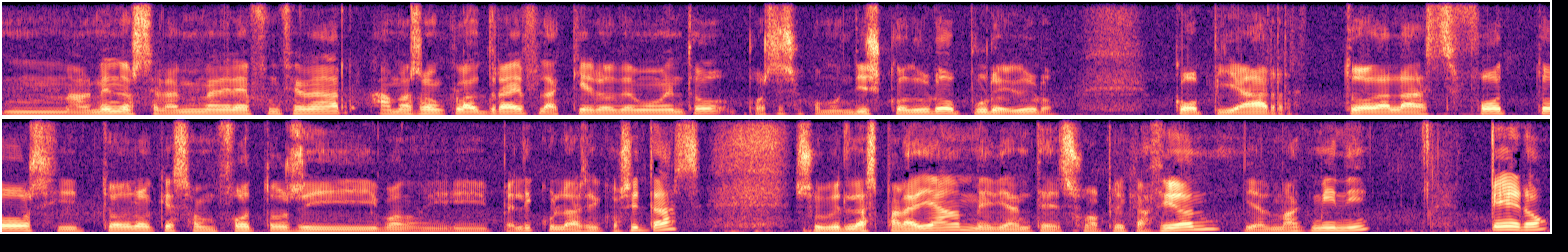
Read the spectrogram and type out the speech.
Mm, al menos será mi manera de funcionar, Amazon Cloud Drive la quiero de momento, pues eso, como un disco duro puro y duro. Copiar todas las fotos y todo lo que son fotos y, bueno, y películas y cositas, subirlas para allá mediante su aplicación y el Mac Mini, pero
